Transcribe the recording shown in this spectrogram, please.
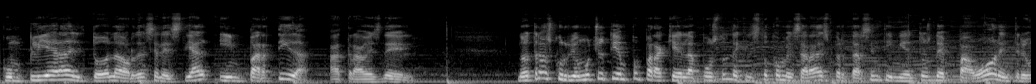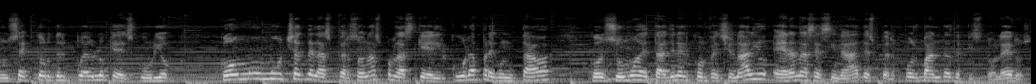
cumpliera del todo la orden celestial impartida a través de él. No transcurrió mucho tiempo para que el apóstol de Cristo comenzara a despertar sentimientos de pavor entre un sector del pueblo que descubrió cómo muchas de las personas por las que el cura preguntaba con sumo detalle en el confesionario eran asesinadas después por bandas de pistoleros,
